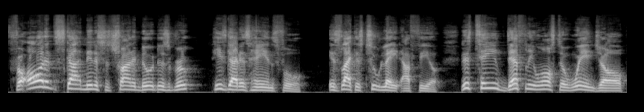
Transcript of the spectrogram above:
For all that Scott Ninnis is trying to do with this group, he's got his hands full it's like it's too late, I feel. This team definitely wants to win, Joe,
